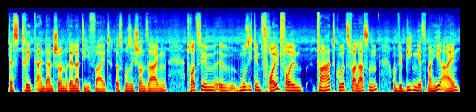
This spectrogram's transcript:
Das trägt einen dann schon relativ weit, das muss ich schon sagen. Trotzdem äh, muss ich den freudvollen Pfad kurz verlassen und wir biegen jetzt mal hier ein.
